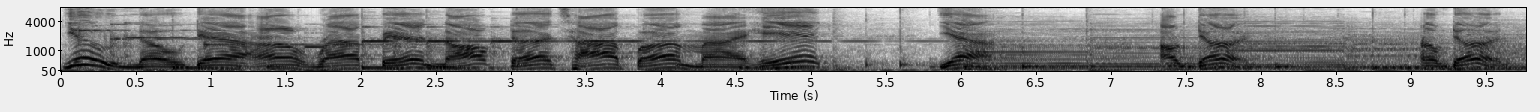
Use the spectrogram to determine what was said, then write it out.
You know that I'm rapping off the top of my head. Yeah. I'm done. I'm done.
